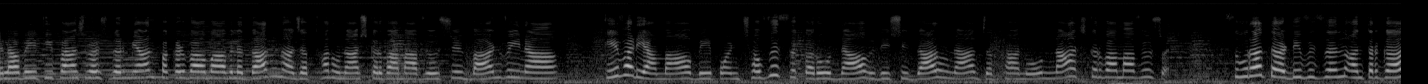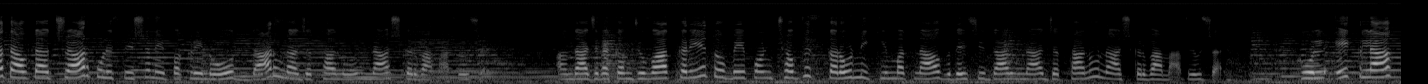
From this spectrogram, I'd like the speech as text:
છેલ્લા બેથી પાંચ વર્ષ દરમિયાન પકડવામાં આવેલા દારૂના જથ્થાનો નાશ કરવામાં આવ્યો છે. બાણવીના કેવડિયામાં બે પોઈન્ટ છવ્વીસ કરોડના વિદેશી દારૂના જથ્થાનો નાશ કરવામાં આવ્યો છે. સુરત ડિવિઝન અંતર્ગત આવતા ચાર પોલીસ સ્ટેશને પકડેલો દારૂના જથ્થાનો નાશ કરવામાં આવ્યો છે. અંદાજ રકમ જો વાત કરીએ તો બે પોઈન્ટ છવ્વીસ કરોડની કિંમતના વિદેશી દારૂના જથ્થાનો નાશ કરવામાં આવ્યો છે. કુલ એક લાખ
